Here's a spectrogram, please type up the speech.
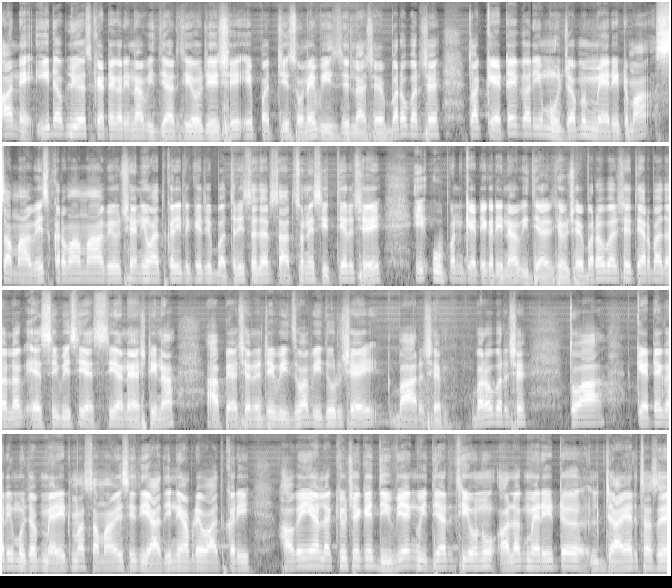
અને ઈડબ્લ્યુએસ કેટેગરીના વિદ્યાર્થીઓ જે છે એ પચીસો ને વીસ જેટલા છે, બરાબર છે? તો આ કેટેગરી મુજબ મેરિટમાં સમાવેશ કરવામાં આવ્યો છે. એની વાત કરી કે જે બત્રીસ હજાર સાતસો ને સિત્તેર છે, એ ઓપન કેટેગરીના વિદ્યાર્થીઓ છે. બરાબર છે? ત્યારબાદ અલગ એસસી બીસી એસસી અને એસટીના આપ્યા છે અને જે વિધવા વિધુર છે એ બાર છે. બરાબર છે? તો આ કેટેગરી મુજબ મેરિટમાં સમાવેશિત યાદીની આપણે વાત કરી. હવે અહીંયા લખ્યું છે કે દિવ્યાંગ વિદ્યાર્થીઓનું અલગ મેરિટ જાહેર થશે.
